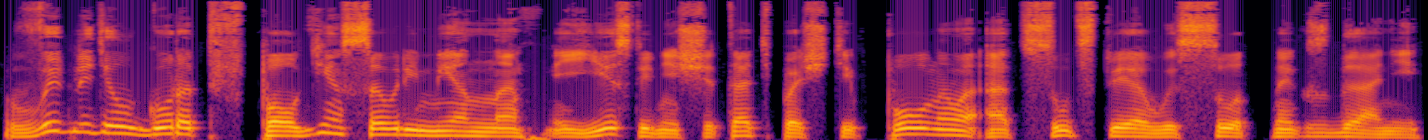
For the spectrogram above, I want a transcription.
Выглядел город вполне современно, если не считать почти полного отсутствия высотных зданий.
